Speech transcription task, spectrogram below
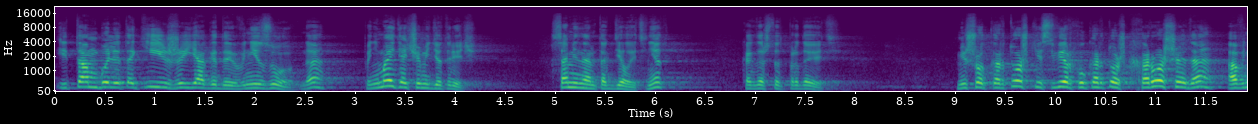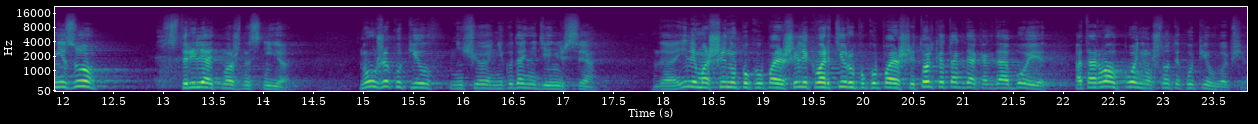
И там были такие же ягоды внизу, да? Понимаете, о чем идет речь? Сами, наверное, так делаете, нет? Когда что-то продаете. Мешок картошки, сверху картошка хорошая, да? А внизу стрелять можно с нее. Ну, уже купил, ничего, никуда не денешься. Да, или машину покупаешь, или квартиру покупаешь, и только тогда, когда обои оторвал, понял, что ты купил вообще.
